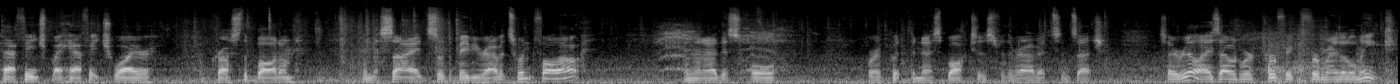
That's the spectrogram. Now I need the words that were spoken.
half inch by half inch wire across the bottom and the sides so the baby rabbits wouldn't fall out. And then I had this hole where I put the nest boxes for the rabbits and such. So I realized that would work perfect for my little mink.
